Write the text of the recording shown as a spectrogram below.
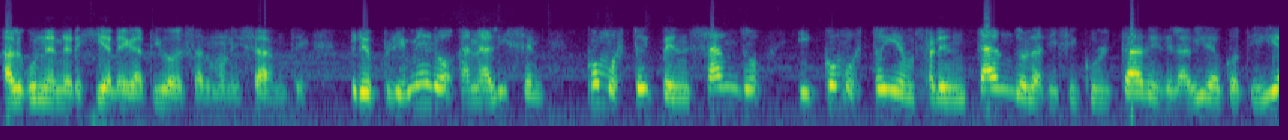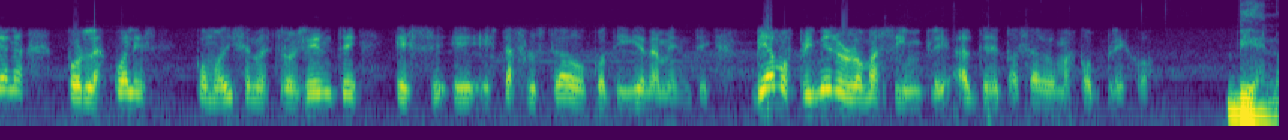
alguna energía negativa desarmonizante. Pero primero analicen cómo estoy pensando y cómo estoy enfrentando las dificultades de la vida cotidiana por las cuales, como dice nuestro oyente, es, eh, está frustrado cotidianamente. Veamos primero lo más simple antes de pasar a lo más complejo. Bien,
